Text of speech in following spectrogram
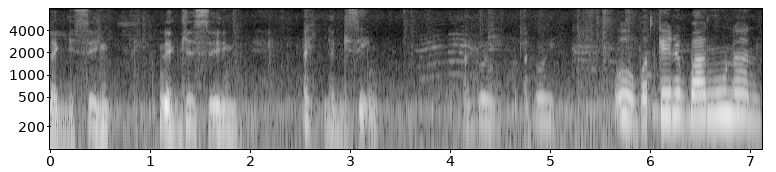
nagising. Nagising. Ay, nagising. Agoy, agoy. Oh, ba't kayo nagbangunan?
